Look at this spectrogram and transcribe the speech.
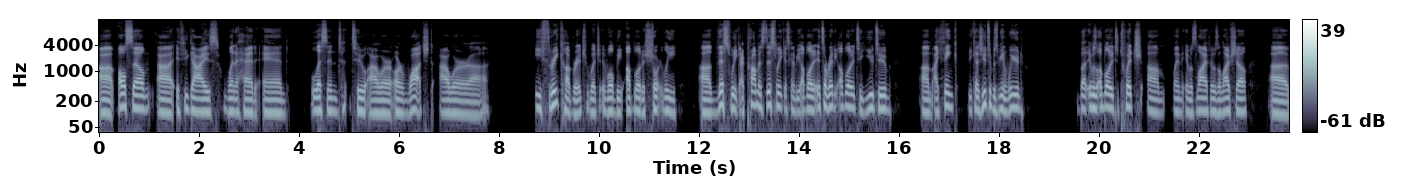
Uh, also, uh, if you guys went ahead and listened to our or watched our uh, E3 coverage, which it will be uploaded shortly uh, this week. I promise this week it's going to be uploaded. It's already uploaded to YouTube. Um, I think because YouTube is being weird, but it was uploaded to Twitch um, when it was live. It was a live show, um,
